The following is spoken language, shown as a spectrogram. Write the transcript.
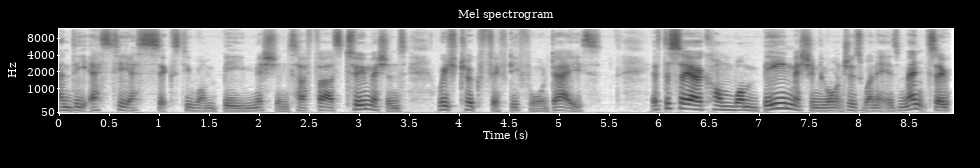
and the STS-61B missions, her first two missions, which took 54 days. If the SAOCOM 1B mission launches when it is meant to,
